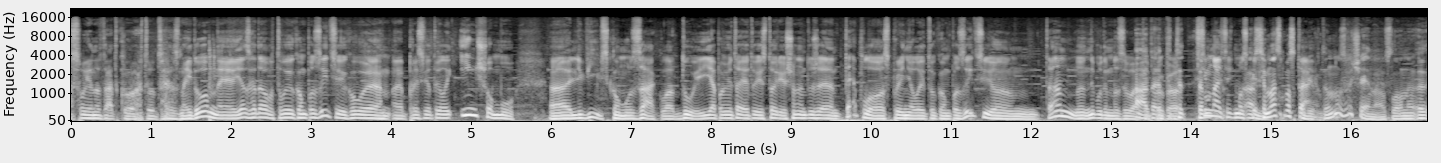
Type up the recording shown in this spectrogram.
свою нотатку тут знайду. Я згадав твою композицію, яку ви присвятили іншому львівському закладу. І я пам'ятаю ту історію, що не дуже тепло сприйняли ту композицію. Там не будемо називати та- про та- та- 17 москалів. 17 москалів. Так. Та, Ну, звичайно, условно.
